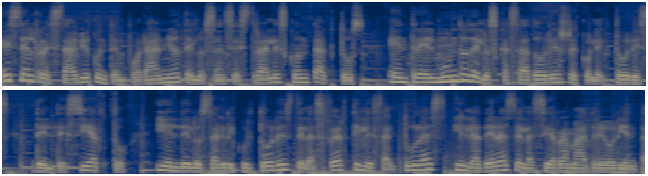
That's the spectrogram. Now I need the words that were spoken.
es el resabio contemporáneo de los ancestrales contactos entre el mundo de los cazadores recolectores del desierto y el de los agricultores de las fértiles alturas y laderas de la Sierra Madre Oriental.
